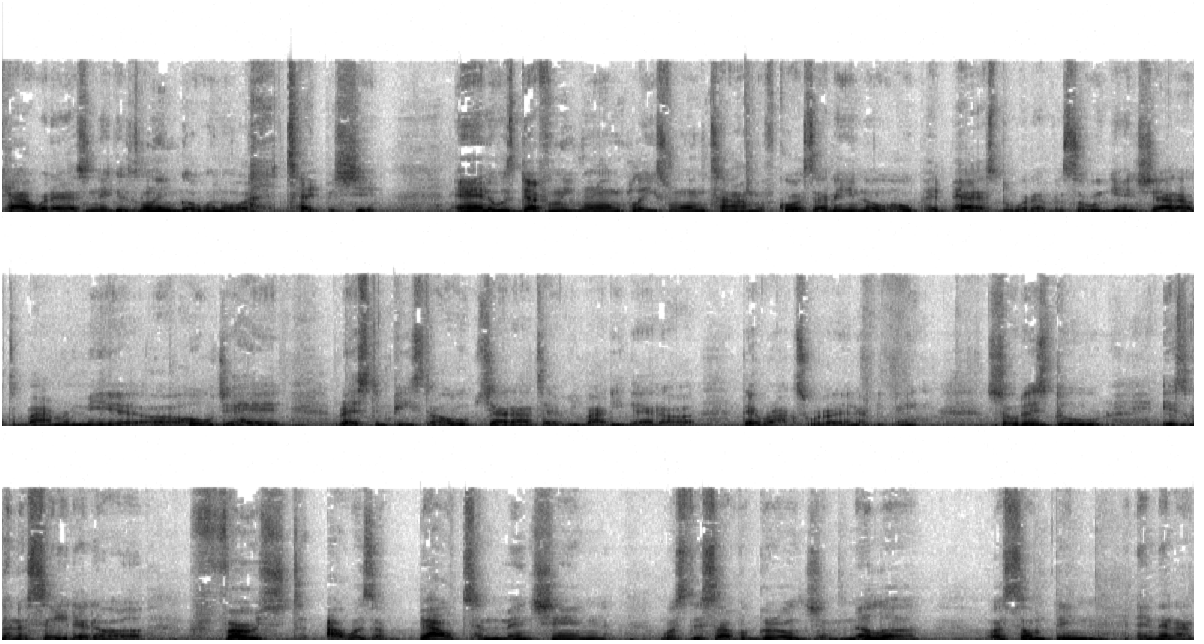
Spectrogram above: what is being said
coward ass niggas lingo and all that type of shit. And it was definitely wrong place, wrong time. Of course, I didn't know Hope had passed or whatever. So again, shout out to Byron Mir. Uh, hold your head. Rest in peace to Hope. Shout out to everybody that uh, that rocks with her and everything. So this dude is gonna say that uh, first I was about to mention what's this other girl, Jamila or something, and then I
